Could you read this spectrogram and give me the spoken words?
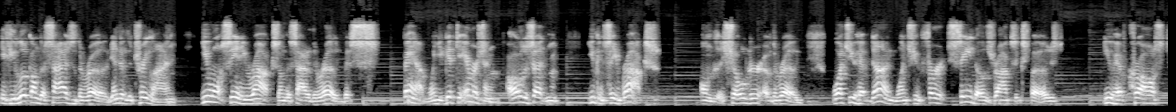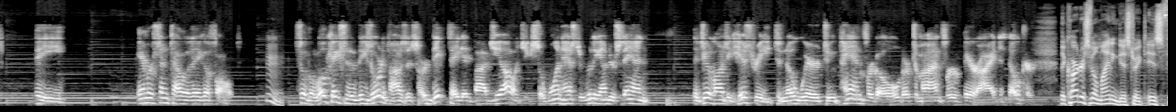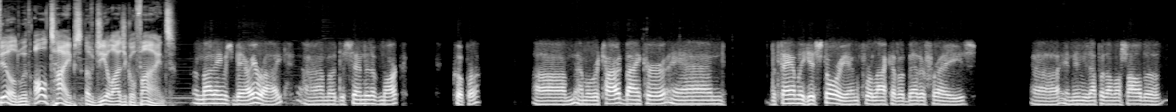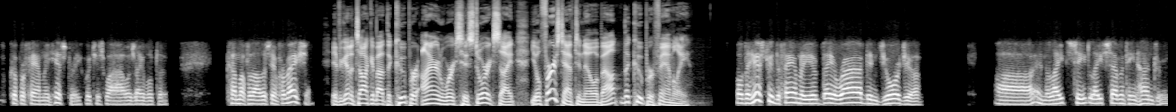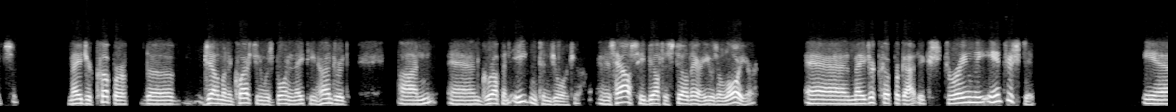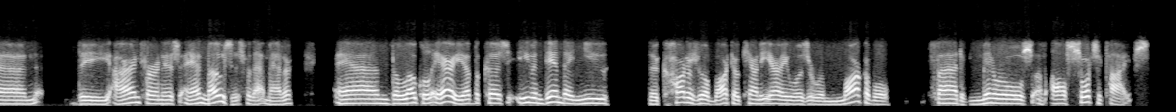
if you look on the sides of the road into the tree line, you won't see any rocks on the side of the road. But bam, when you get to Emerson, all of a sudden you can see rocks on the shoulder of the road. What you have done once you first see those rocks exposed, you have crossed the Emerson Talladega Fault. Hmm. So the location of these ore deposits are dictated by geology. So one has to really understand the geologic history to know where to pan for gold or to mine for barite and ochre. The Cartersville Mining District is filled with all types of geological finds. My name is Barry Wright. I'm a descendant of Mark Cooper. Um, I'm a retired banker and the family historian, for lack of a better phrase, uh, and ended up with almost all the Cooper family history, which is why I was able to come up with all this information. If you're going to talk about the Cooper Ironworks historic site, you'll first have to know about the Cooper family. Well, the history of the family, they arrived in Georgia uh, in the late late 1700s. Major Cooper, the gentleman in question, was born in 1800 and grew up in Eatonton, Georgia. And his house he built is still there. He was a lawyer. And Major Cooper got extremely interested in the iron furnace and Moses, for that matter, and the local area because even then they knew the Cartersville Bartow County area was a remarkable find of minerals of all sorts of types.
